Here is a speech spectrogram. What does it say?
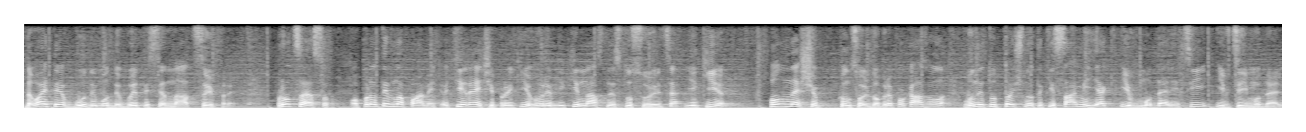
Давайте будемо дивитися на цифри. Процесор, оперативна пам'ять, оті речі, про які я говорив, які нас не стосуються, які головне, щоб консоль добре показувала, вони тут точно такі самі, як і в моделі цій, і в цій моделі.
